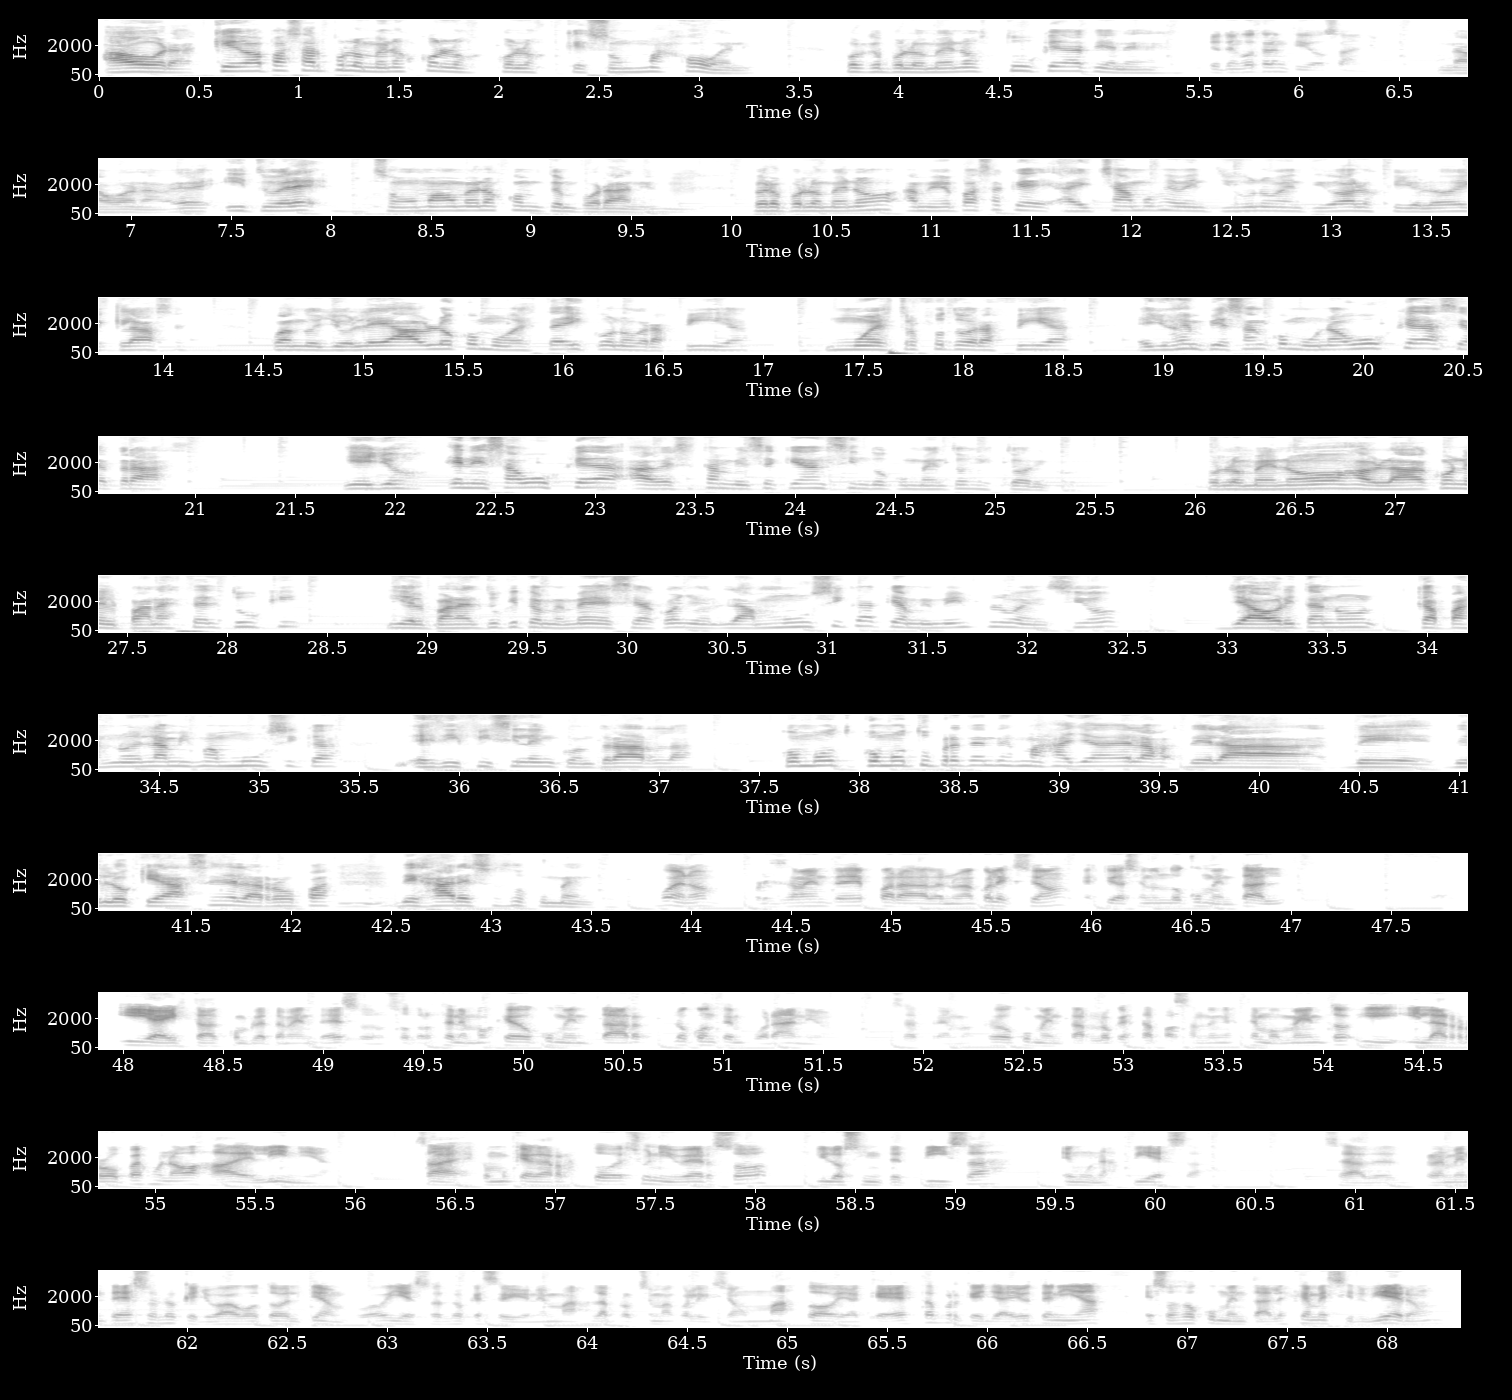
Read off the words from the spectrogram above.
Ahora, ¿qué va a pasar por lo menos con los, con los que son más jóvenes? Porque por lo menos tú, ¿qué edad tienes? Yo tengo 32 años. No, bueno, eh, y tú eres, somos más o menos contemporáneos. Ujú. Pero por lo menos a mí me pasa que hay chamos de 21, 22 a los que yo le doy clases. Cuando yo le hablo como de esta iconografía, muestro fotografía, ellos empiezan como una búsqueda hacia atrás. Y ellos en esa búsqueda a veces también se quedan sin documentos históricos. Por lo menos hablaba con el pana este el Tuki y el pana el Tuki también me decía, coño, la música que a mí me influenció ya ahorita no, capaz no es la misma música, es difícil encontrarla. ¿Cómo, cómo tú pretendes más allá de, la, de, la, de, de lo que haces de la ropa dejar esos documentos? Bueno, precisamente para la nueva colección estoy haciendo un documental y ahí está completamente eso. Nosotros tenemos que documentar lo contemporáneo, o sea, tenemos que documentar lo que está pasando en este momento y, y la ropa es una bajada de línea, ¿sabes? Es como que agarras todo ese universo y lo sintetizas en unas piezas. O sea, realmente eso es lo que yo hago todo el tiempo y eso es lo que se viene más la próxima colección, más todavía que esta, porque ya yo tenía esos documentales que me sirvieron,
